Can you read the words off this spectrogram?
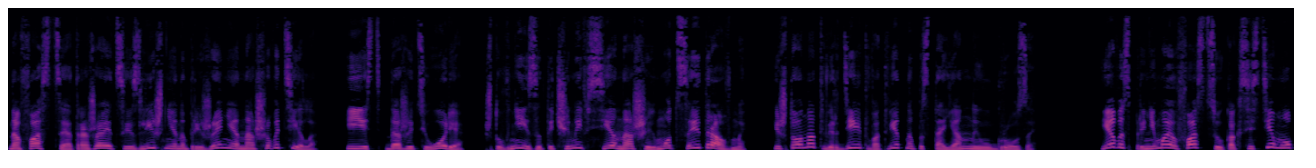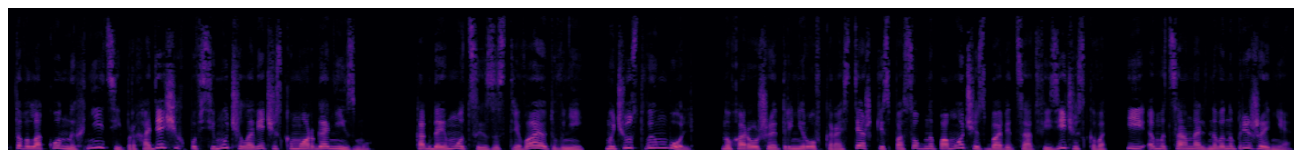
На фасции отражается излишнее напряжение нашего тела, и есть даже теория, что в ней заточены все наши эмоции и травмы, и что она твердеет в ответ на постоянные угрозы. Я воспринимаю фасцию как систему оптоволоконных нитей, проходящих по всему человеческому организму. Когда эмоции застревают в ней, мы чувствуем боль, но хорошая тренировка растяжки способна помочь избавиться от физического и эмоционального напряжения,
